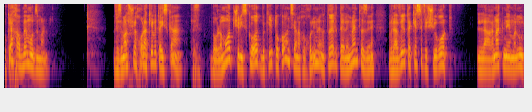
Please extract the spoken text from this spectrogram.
לוקח הרבה מאוד זמן. וזה משהו שיכול לעכב את העסקה. כן. אז בעולמות של עסקאות בקריפטו קורנסי, אנחנו יכולים לנטרל את האלמנט הזה ולהעביר את הכסף ישירות לארנק נאמנות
